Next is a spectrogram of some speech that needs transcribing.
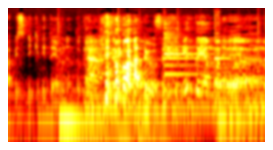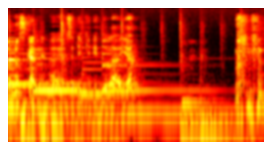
Tapi sedikit itu yang menentukan. nah sedikit, Waduh. sedikit itu yang mem- Iya, iya. memuluskan ya. Eh, sedikit itulah yang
